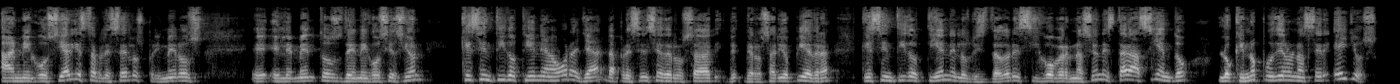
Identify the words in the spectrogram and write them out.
a negociar y establecer los primeros eh, elementos de negociación. ¿Qué sentido tiene ahora ya la presencia de Rosario, de, Rosario, Piedra? ¿Qué sentido tienen los visitadores si gobernación está haciendo lo que no pudieron hacer ellos?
